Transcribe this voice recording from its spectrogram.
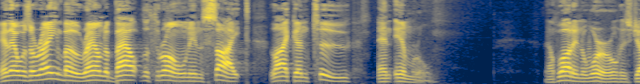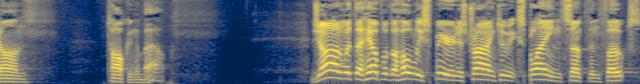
And there was a rainbow round about the throne in sight like unto an emerald. Now, what in the world is John talking about? John, with the help of the Holy Spirit, is trying to explain something, folks,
